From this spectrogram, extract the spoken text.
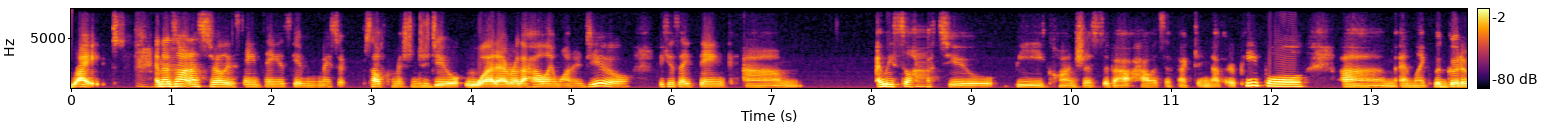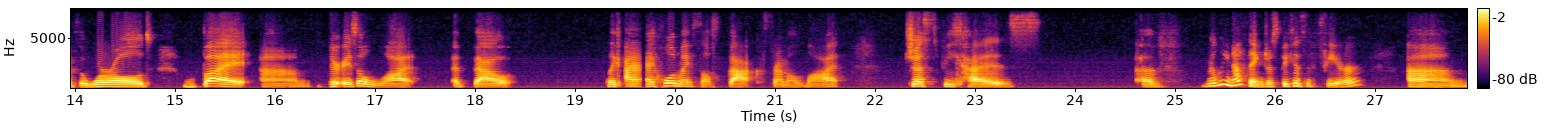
right mm-hmm. and that's mm-hmm. not necessarily the same thing as giving myself permission to do whatever the hell i want to do because i think um, we still have to be conscious about how it's affecting other people um, and like the good of the world but um, there is a lot about like I, I hold myself back from a lot just because of really nothing, just because of fear. Um,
